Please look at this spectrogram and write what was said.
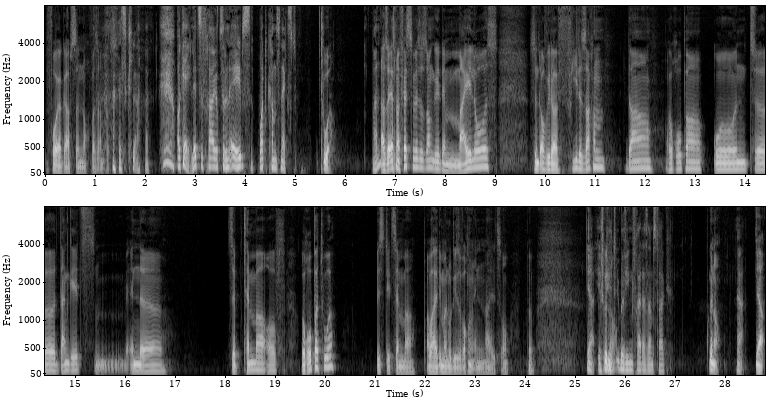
vorher gab's dann noch was anderes. Alles klar. Okay, letzte Frage zu den Apes. What comes next? Tour. Wann? Also erstmal Festivalsaison geht im Mai los. Sind auch wieder viele Sachen da, Europa. Und äh, dann geht's Ende September auf Europatour bis Dezember. Aber halt immer nur diese Wochenenden halt so. ja, ihr spielt genau. überwiegend Freitag, Samstag. Genau. Ja. Ja.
